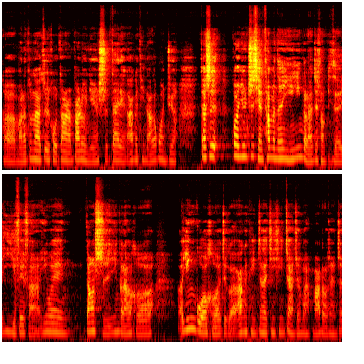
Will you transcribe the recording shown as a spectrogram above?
呃马拉多纳最后当然八六年是带领阿根廷拿到冠军，但是冠军之前他们能赢英格兰这场比赛意义非凡，因为当时英格兰和呃英国和这个阿根廷正在进行战争嘛，马岛战争，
